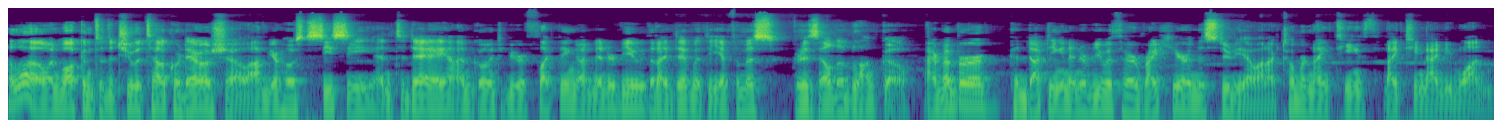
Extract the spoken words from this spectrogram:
Hello, and welcome to the Chiwetel Cordero Show. I'm your host, CC, and today I'm going to be reflecting on an interview that I did with the infamous Griselda Blanco. I remember conducting an interview with her right here in the studio on October 19th, 1991.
